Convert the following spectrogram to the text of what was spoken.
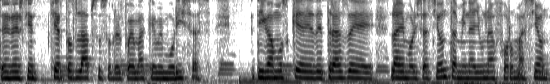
tener ciertos lapsos sobre el poema que memorizas. Digamos que detrás de la memorización también hay una formación.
